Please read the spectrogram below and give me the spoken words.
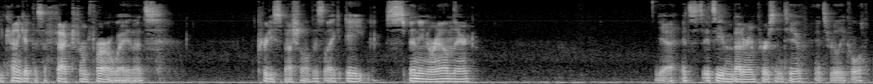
you kind of get this effect from far away. That's pretty special. This like eight spinning around there. Yeah, it's it's even better in person too. It's really cool.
